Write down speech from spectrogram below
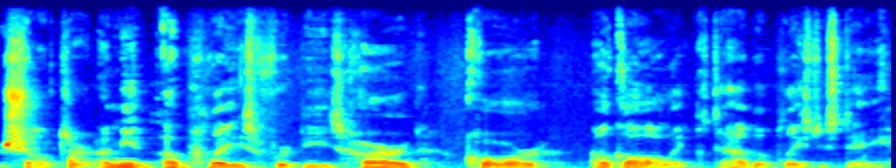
shelter? I mean, a place for these hardcore alcoholics to have a place to stay.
